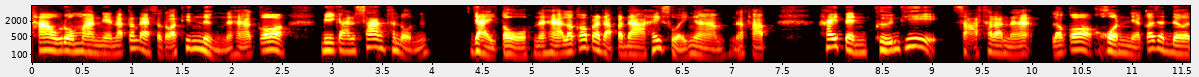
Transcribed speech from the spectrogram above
ชาวโรมันเนี่ยนับตั้งแต่ศตวรรษที่1นนะฮะก็มีการสร้างถนนใหญ่โตนะฮะแล้วก็ประดับประดาให้สวยงามนะครับ ให้เป็นพื้นที่สาธารณะ แล้วก็คนเนี่ยก็จะเดิน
